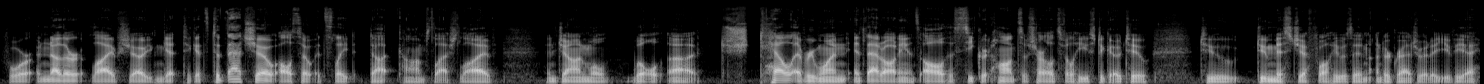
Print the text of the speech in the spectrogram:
for another live show. You can get tickets to that show also at slate.com slash live. And John will will uh, sh- tell everyone at that audience all the secret haunts of Charlottesville he used to go to to do mischief while he was an undergraduate at UVA.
